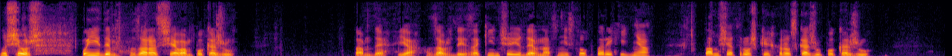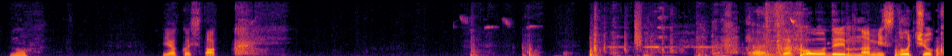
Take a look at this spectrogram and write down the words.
Ну що ж, поїдемо. Зараз ще вам покажу. Там, де я завжди закінчую, де в нас місток перехідня. Там ще трошки розкажу, покажу. Ну, якось так. Так, заходимо на місточок,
